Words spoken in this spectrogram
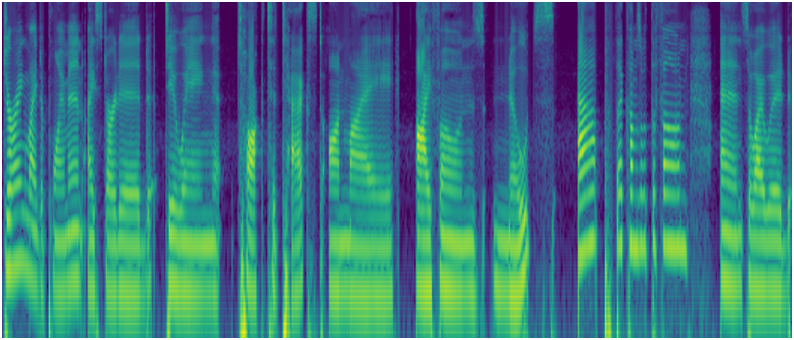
during my deployment, I started doing talk to text on my iPhone's notes app that comes with the phone. And so I would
